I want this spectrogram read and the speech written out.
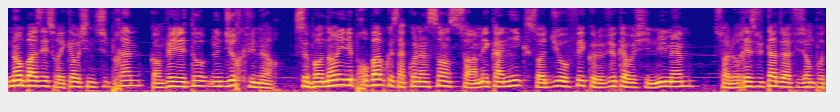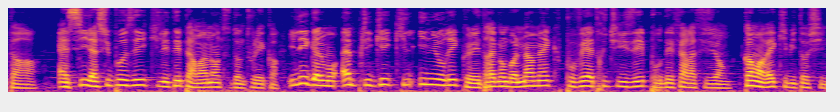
non basées sur les Kaioshin suprêmes, comme végétaux, ne durent qu'une heure. Cependant, il est probable que sa connaissance sur la mécanique soit due au fait que le vieux Kaioshin lui-même soit le résultat de la fusion Potara. Ainsi, il a supposé qu'il était permanente dans tous les cas. Il est également impliqué qu'il ignorait que les Dragon Ball Namek pouvaient être utilisés pour défaire la fusion, comme avec Kibitoshin.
